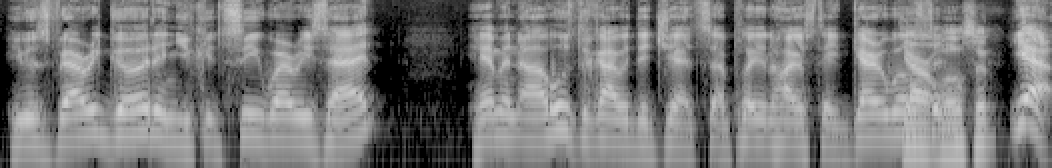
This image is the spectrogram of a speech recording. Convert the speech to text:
He was very good, and you could see where he's at. Him and uh, who's the guy with the Jets? Uh, played at Ohio State. Garrett Wilson. Garrett Wilson. Yeah.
